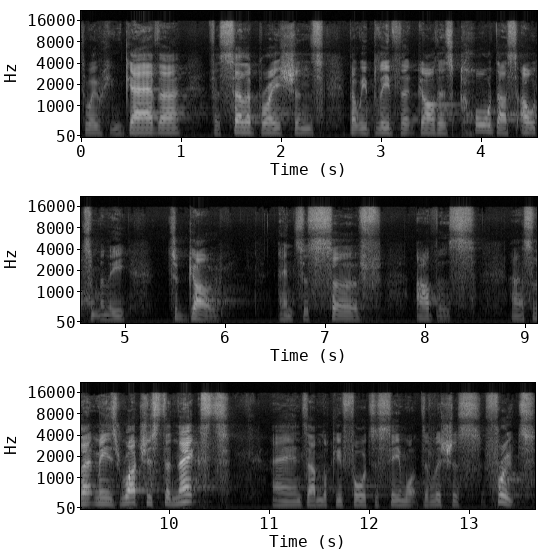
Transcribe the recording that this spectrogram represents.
to where we can gather for celebrations. But we believe that God has called us ultimately to go and to serve others. Uh, so that means Rochester next, and I'm looking forward to seeing what delicious fruit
